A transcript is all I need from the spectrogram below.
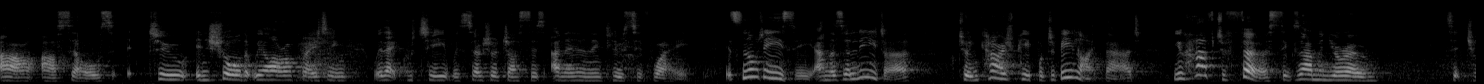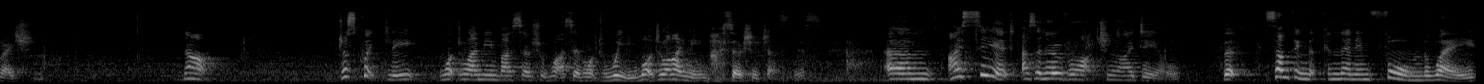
our, ourselves to ensure that we are operating with equity, with social justice, and in an inclusive way. It's not easy, and as a leader, to encourage people to be like that, you have to first examine your own situation. Now, just quickly, what do I mean by social? Well, I said, what do we? What do I mean by social justice? Um, I see it as an overarching ideal, but something that can then inform the way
